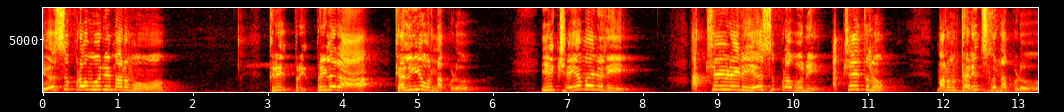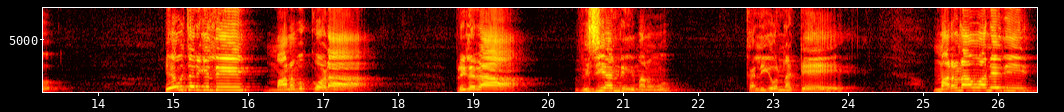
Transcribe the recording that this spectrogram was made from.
యేసు ప్రభువుని మనము క్రి ప్రి ప్రియులరా కలిగి ఉన్నప్పుడు ఈ క్షయమైనది అక్షయుడైన యేసు ప్రభుని అక్షయతను మనం ధరించుకున్నప్పుడు ఏమి జరిగింది? మనము కూడా. ప్రియులరా విజయాన్ని మనము కలిగి ఉన్నట్టే. మరణం అనేది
